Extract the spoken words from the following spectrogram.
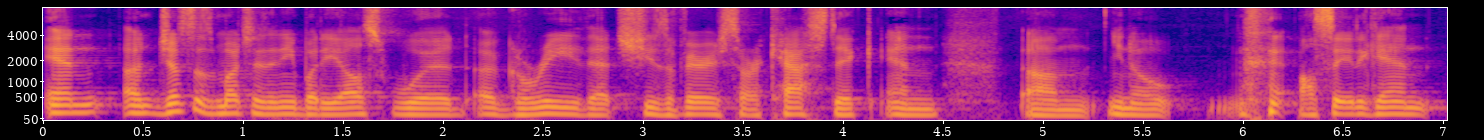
And uh, just as much as anybody else would agree that she's a very sarcastic and um, you know i'll say it again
